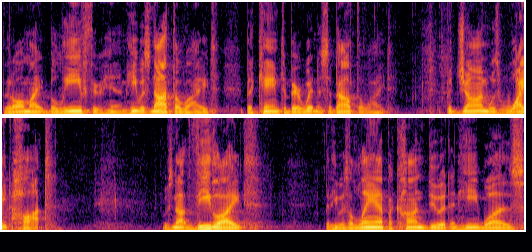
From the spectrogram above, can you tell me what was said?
that all might believe through him. He was not the light, but came to bear witness about the light. But John was white hot. It was not the light, but he was a lamp, a conduit, and he was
